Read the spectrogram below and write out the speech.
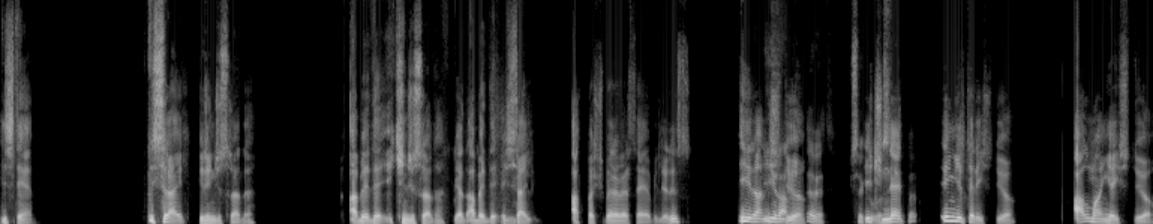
isteyen İsrail birinci sırada. ABD ikinci sırada. Ya da ABD, İsrail at başı beraber sayabiliriz. İran, İran, istiyor. Evet. yüksek İç olasılıkla. İngiltere istiyor. Almanya istiyor.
